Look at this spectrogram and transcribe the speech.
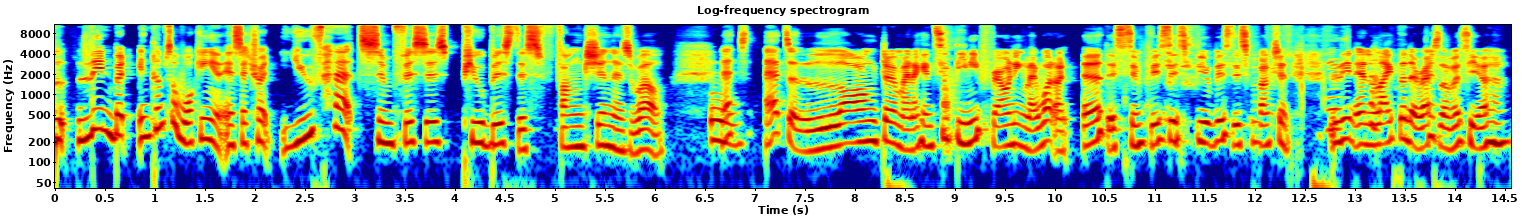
L- Lynn, but in terms of walking and etc., you've had symphysis pubis dysfunction as well. That's that's a long term, and I can see Tini frowning like, "What on earth is symphysis pubis dysfunction?" Lynn, enlighten the rest of us here.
